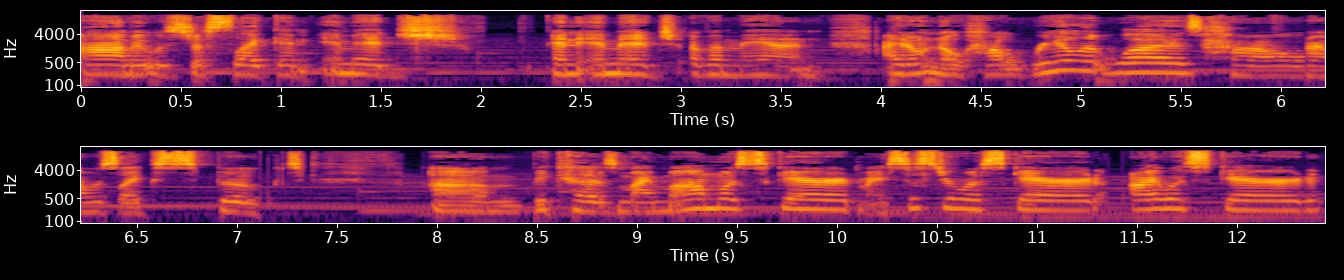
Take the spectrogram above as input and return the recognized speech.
Um, it was just like an image an image of a man. I don't know how real it was, how I was like spooked. Um, because my mom was scared, my sister was scared, I was scared.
